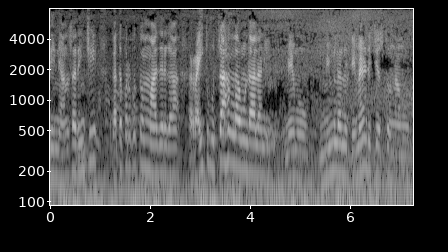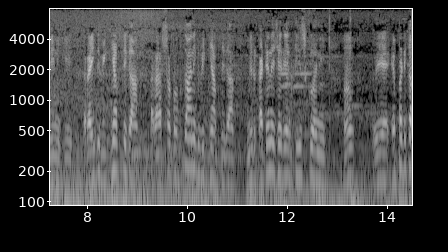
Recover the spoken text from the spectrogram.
దీన్ని అనుసరించి గత ప్రభుత్వం మాదిరిగా రైతు ఉత్సాహంగా ఉండాలని మేము మిమ్మలను డిమాండ్ చేస్తున్నాము. దీనికి రైతు విజ్ఞప్తిగా రాష్ట్ర ప్రభుత్వానికి విజ్ఞప్తిగా మీరు కఠిన చర్యలు తీసుకొని ఎప్పటికా?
